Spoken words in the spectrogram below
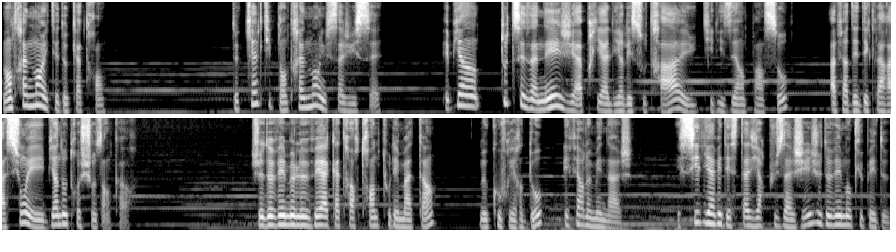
L'entraînement était de 4 ans. De quel type d'entraînement il s'agissait? Eh bien, toutes ces années, j'ai appris à lire les sutras et utiliser un pinceau, à faire des déclarations et bien d'autres choses encore. Je devais me lever à 4h30 tous les matins, me couvrir d'eau et faire le ménage. Et s'il y avait des stagiaires plus âgés, je devais m'occuper d'eux.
